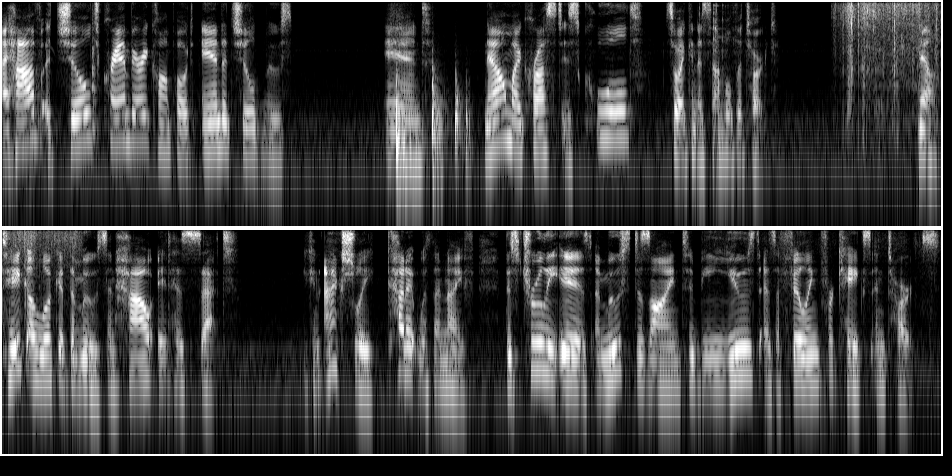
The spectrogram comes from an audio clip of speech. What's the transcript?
I have a chilled cranberry compote and a chilled mousse. And now my crust is cooled so I can assemble the tart. Now take a look at the mousse and how it has set. You can actually cut it with a knife. This truly is a mousse designed to be used as a filling for cakes and tarts.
